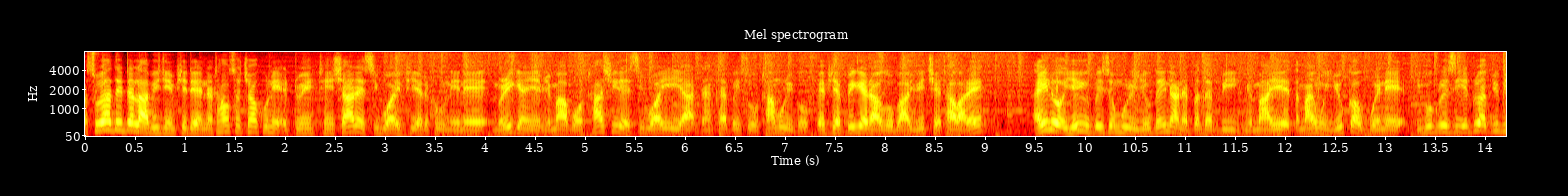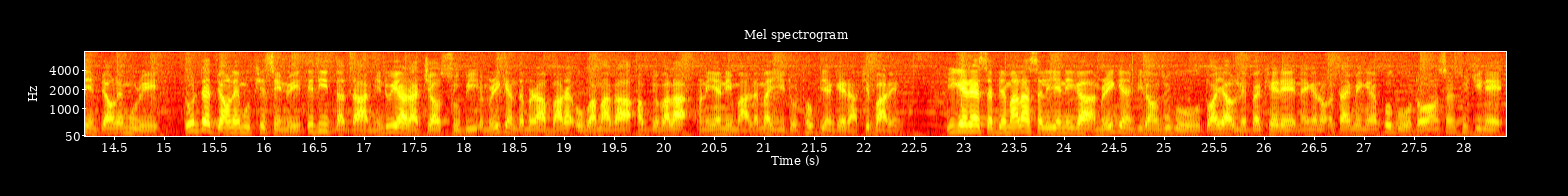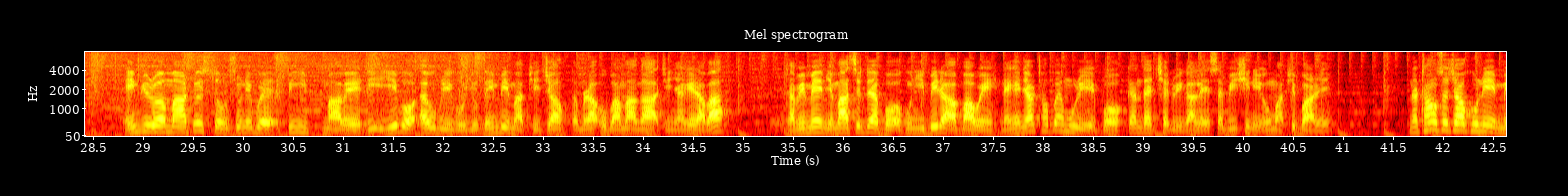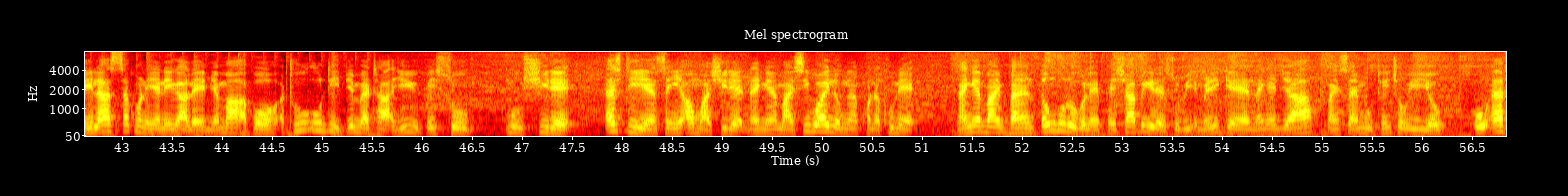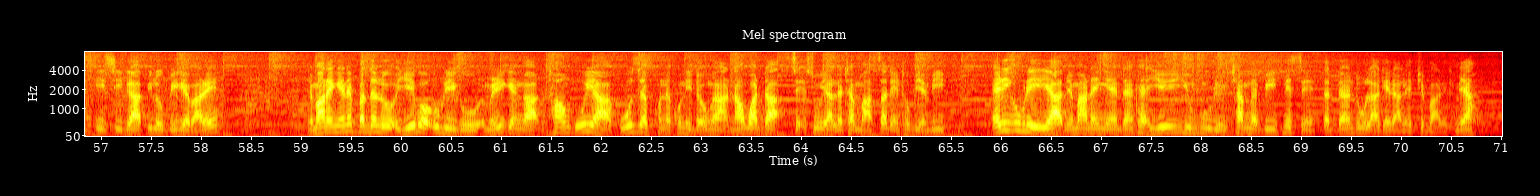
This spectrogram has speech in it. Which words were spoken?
အစိုးရသစ်တက်လာပြီးချင်းဖြစ်တဲ့2016ခုနှစ်အတွင်းထင်ရှားတဲ့စီးပွားရေးဖြစ်ရပ်တစ်ခုအနေနဲ့အမေရိကန်ရဲ့မြန်မာပေါ်ထားရှိတဲ့စီးပွားရေးအရာတန်ခတ်ပိတ်ဆို့ထားမှုတွေကိုပယ်ဖျက်ပေးခဲ့တာကိုပါရွေးချယ်ထားပါတယ်။အဲဒီလိုအရေးယူပိတ်ဆို့မှုတွေရုပ်သိမ်းတာနဲ့ပတ်သက်ပြီးမြန်မာရဲ့တမိုင်းဝင်ရွက်ကောက်ပွဲနဲ့ဒီမိုကရေစီအတွက်ပြုပြင်ပြောင်းလဲမှုတွေတိုးတက်ပြောင်းလဲမှုဖြစ်စဉ်တွေတိတိတတ်တာမြင်တွေ့ရတာကြောင့်ဆိုပြီးအမေရိကန်သမ္မတဘာရက်အိုဘားမားကအောက်တိုဘာလ9ရက်နေ့မှာလက်မှတ်ရေးထိုးထုတ်ပြန်ခဲ့တာဖြစ်ပါတယ်။ ပြီးခဲ့တဲ့စက်တင်ဘာလ14ရက်နေ့ကအမေရိကန်ပြည်ထောင်စုကိုတွားရောက်လည်ပတ်ခဲ့တဲ့နိုင်ငံတော်အတိုင်ပင်ခံပုဂ္ဂိုလ်ဒေါ်အောင်ဆန်းစုကြည်နဲ့အိမ်ဖြူတော်မှာတွေ့ဆုံဆွေးနွေးပွဲအပြီးမှာပဲဒီအရေးပေါ်အဥပဒေကိုရုပ်သိမ်းပေးမှဖြစ်ကြောင်းသမ္မတအိုဘားမားကကြေညာခဲ့တာပါ။ဒါပေမဲ့မြန်မာစစ်တပ်ပေါ်အကူအညီပေးတာအပါအဝင်နိုင်ငံခြားထောက်ပံ့မှုတွေအပေါ်ကန့်သက်ချက်တွေကလည်းဆက်ပြီးရှိနေအောင်မှာဖြစ်ပါတယ်။2016ခုနှစ်မေလ18ရက်နေ့ကလည်းမြန်မာအပေါ်အထူးဦးတည်ပြစ်မှတ်ထားအရေးယူပိတ်ဆို့မှုရှိတဲ့ SDN စည်ရင်အောက်မှာရှိတဲ့နိုင်ငံပိုင်စီးပွားရေးလုပ်ငန်း9ခုနဲ့ နိုင်ငံပိုင်ဘဏ်3ခုတို့ကိုလည်းဖယ်ရှားပေးခဲ့တဲ့ဆိုပြီးအမေရိကန်နိုင်ငံခြားပိုင်ဆိုင်မှုထိန်းချုပ်ရေးရုံး OFAC ကပြုလုပ်ပေးခဲ့ပါတယ်။မြန်မာနိုင်ငံနဲ့ပတ်သက်လို့အရေးပေါ်ဥပဒေကိုအမေရိကန်က1998ခုနှစ်တုန်းကနောက်ဝတ္တစစ်အစိုးရလက်ထက်မှာစတင်ထုတ်ပြန်ပြီးအဲ့ဒီဥပဒေအရမြန်မာနိုင်ငံတန်ခတ်အရေးယူမှုတွေချမှတ်ပြီးနှစ်စဉ်တက်တန်းတိုးလာခဲ့တာလည်းဖြစ်ပါတယ်ခင်ဗျာ။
